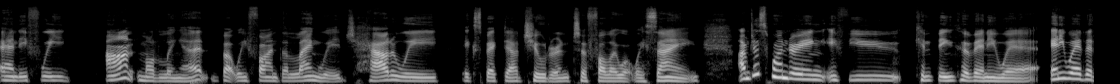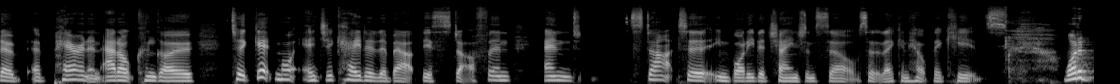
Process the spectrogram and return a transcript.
And if we aren't modeling it, but we find the language, how do we expect our children to follow what we're saying? I'm just wondering if you can think of anywhere, anywhere that a, a parent and adult can go to get more educated about this stuff and and start to embody the change themselves so that they can help their kids? What a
